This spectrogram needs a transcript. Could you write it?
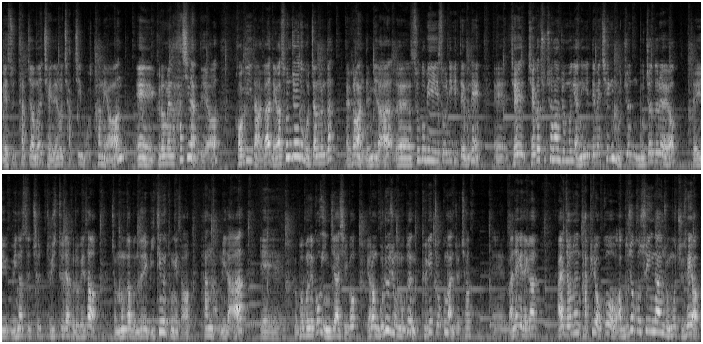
매수 타점을 제대로 잡지 못하면 예 그러면 하시면 안 돼요. 거기다가 내가 손절도 못 잡는다? 예, 그럼 안 됩니다. 예, 수급이 쏠리기 때문에 예, 제, 제가 추천한 종목이 아니기 때문에 책임 못, 져, 못 져드려요. 저희 위너스 추, 주식투자 그룹에서 전문가분들이 미팅을 통해서 한 겁니다. 예, 그 부분을 꼭 인지하시고 이런 무료 종목은 그게 조금 안 좋죠. 예, 만약에 내가 아 저는 다 필요 없고 아, 무조건 수익 나는 종목 주세요.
